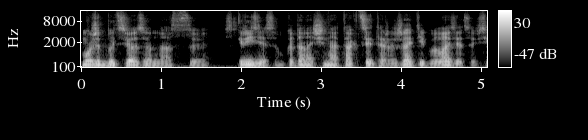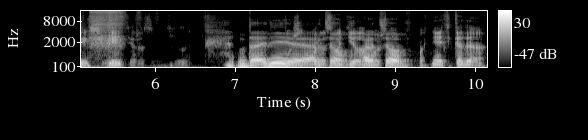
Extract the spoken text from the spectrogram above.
может быть связано с, с кризисом, когда начинают акции дорожать и вылазят со всех щелей эти разводилы. Да они, Артем, Артем, можно поднять, когда...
